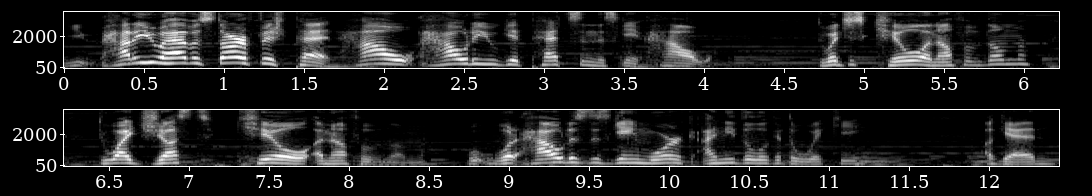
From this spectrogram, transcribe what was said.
You, how do you have a starfish pet? How how do you get pets in this game? How? Do I just kill enough of them? Do I just kill enough of them? What, what how does this game work? I need to look at the wiki again.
